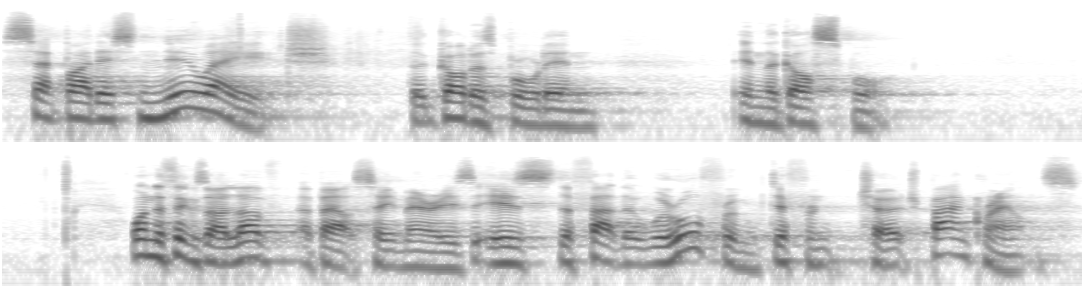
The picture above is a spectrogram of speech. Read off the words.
set by this new age that God has brought in in the gospel. One of the things I love about St. Mary's is the fact that we're all from different church backgrounds.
